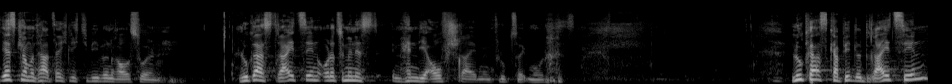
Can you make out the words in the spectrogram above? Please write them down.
jetzt können wir tatsächlich die Bibeln rausholen. Lukas 13 oder zumindest im Handy aufschreiben im Flugzeugmodus. Lukas Kapitel 13.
